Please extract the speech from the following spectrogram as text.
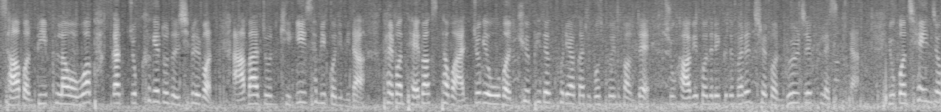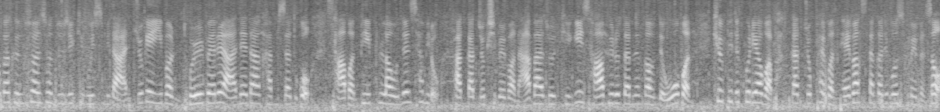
4번 비플라워와 바깥쪽 크게 도는 11번 아마존 킹이 3위권입니다. 8번 대박스타와 안쪽에 5번 큐피드 코리아까지 모습 보이는 가운데 중하위권을 이끄는 말은 7번 룰즈 클래스입니다. 6번 체인저가 근소한 선두 지키고 있습니다. 안쪽에 2번 돌배를 안에다 감싸두고 4번 비플라우는 3위로 바깥쪽 11번 아마존 킹이 4위로 따르는 가운데 5번 큐피드 코리아와 바깥쪽 8번 대박스타까지 모습 보이면서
